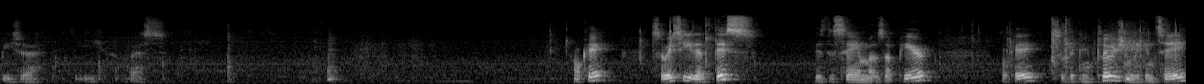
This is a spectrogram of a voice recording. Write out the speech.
beta e of s. Okay, so we see that this is the same as up here. Okay, so the conclusion we can say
